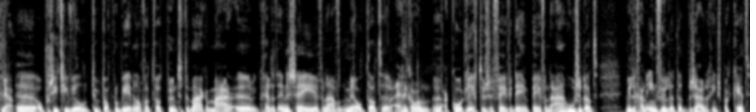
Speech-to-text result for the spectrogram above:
Ja. Uh, oppositie wil natuurlijk toch proberen nog wat, wat punten te maken. Maar uh, ik begrijp dat NRC vanavond meldt dat er eigenlijk al een uh, akkoord ligt tussen VVD en PvdA. Hoe ze dat willen gaan invullen, dat bezuinigingspakket.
